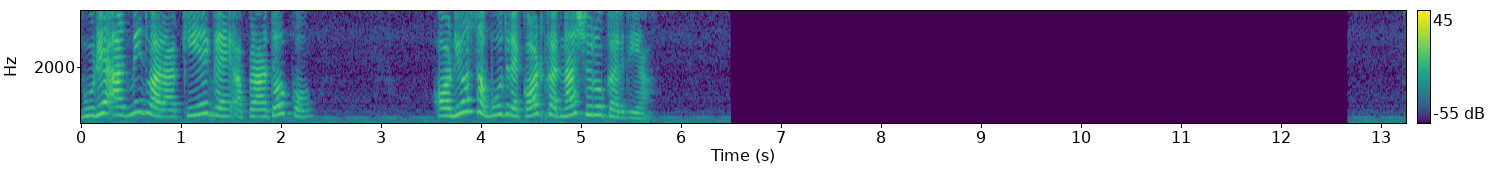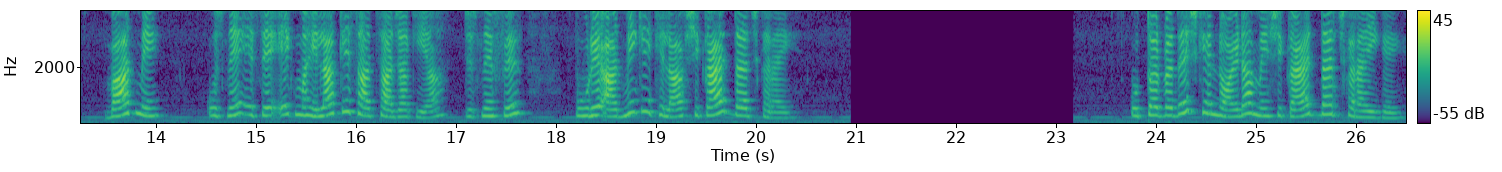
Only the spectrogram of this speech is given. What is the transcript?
बूढ़े आदमी द्वारा किए गए अपराधों को ऑडियो सबूत रिकॉर्ड करना शुरू कर दिया। बाद में उसने इसे एक महिला के साथ साझा किया, जिसने फिर बूढ़े आदमी के खिलाफ शिकायत दर्ज कराई। उत्तर प्रदेश के नोएडा में शिकायत दर्ज कराई गई।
